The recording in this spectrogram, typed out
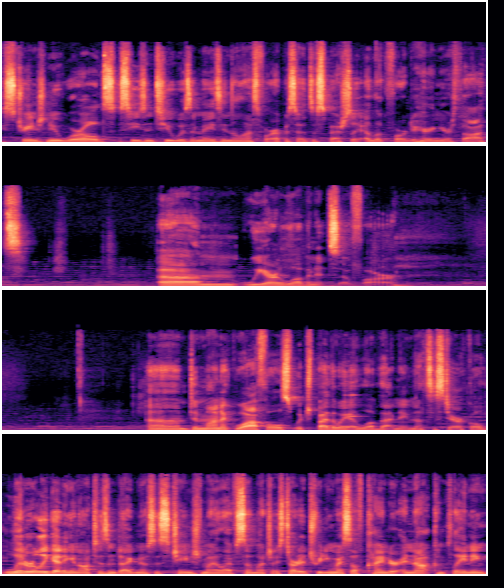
Strange New Worlds season two was amazing. The last four episodes, especially. I look forward to hearing your thoughts. Um, we are loving it so far. Um, demonic waffles, which by the way, I love that name. That's hysterical. Literally getting an autism diagnosis changed my life so much. I started treating myself kinder and not complaining,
